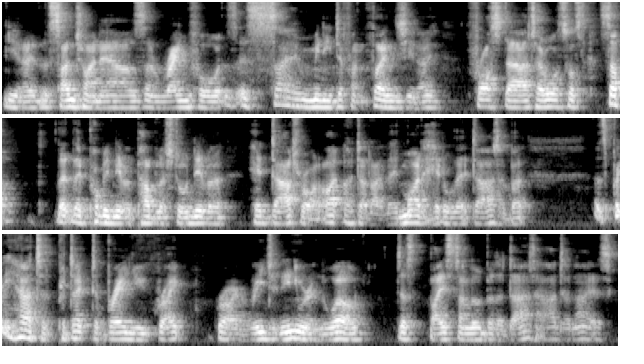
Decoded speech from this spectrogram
you know the sunshine hours and rainfall. It's, it's so many different things. You know, frost data, all sorts of stuff that they probably never published or never had data on. I, I don't know. They might have had all that data, but it's pretty hard to predict a brand new grape growing region anywhere in the world just based on a little bit of data. I don't know. It's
